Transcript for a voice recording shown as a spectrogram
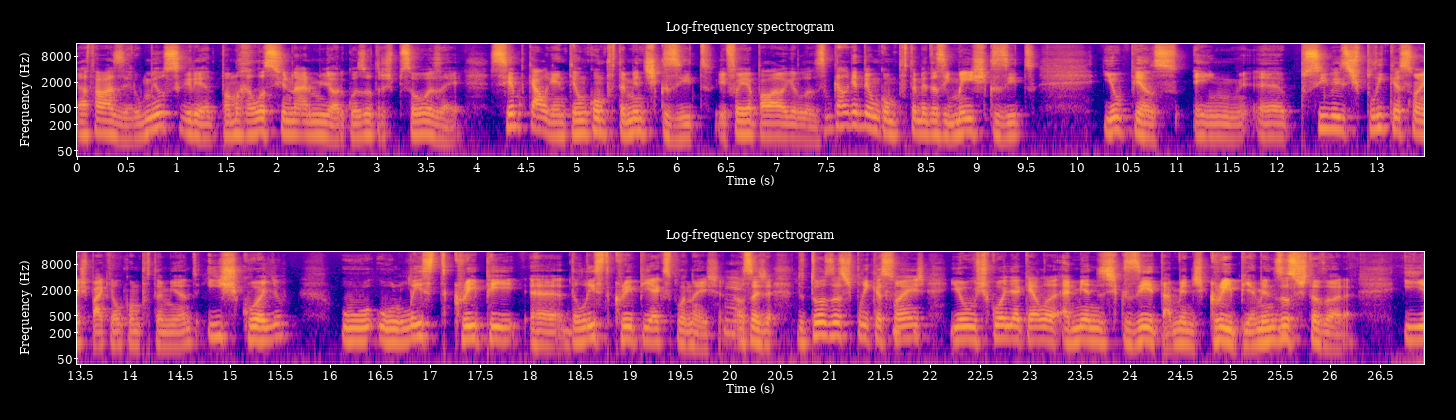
Ela estava a dizer: O meu segredo para me relacionar melhor com as outras pessoas é sempre que alguém tem um comportamento esquisito, e foi a palavra que ele usou, sempre que alguém tem um comportamento assim meio esquisito, eu penso em uh, possíveis explicações para aquele comportamento e escolho o, o least creepy, uh, the least creepy explanation. É. Ou seja, de todas as explicações, eu escolho aquela a menos esquisita, a menos creepy, a menos assustadora. E,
